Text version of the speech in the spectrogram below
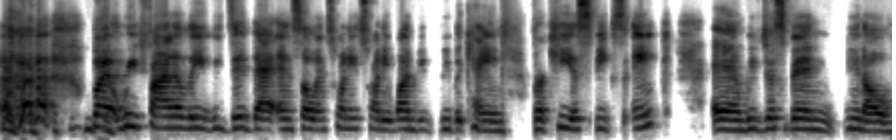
but we finally we did that. And so in 2021, we, we became Verkeya Speaks Inc. And we've just been, you know,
